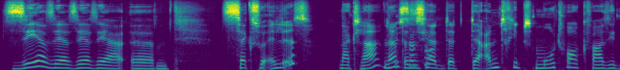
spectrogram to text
sehr, sehr, sehr, sehr ähm, sexuell ist. Na klar, ne? Ist das, das ist so? ja der, der Antriebsmotor quasi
